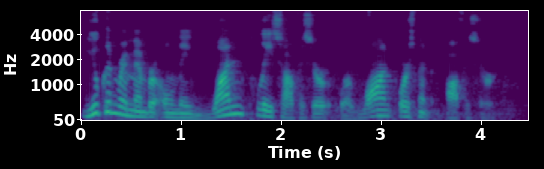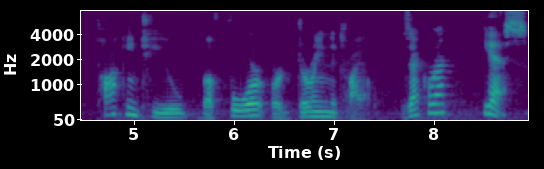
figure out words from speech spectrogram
you can remember only one police officer or law enforcement officer talking to you before or during the trial. Is that correct? Yes.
